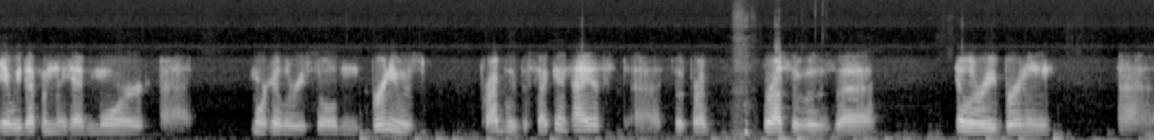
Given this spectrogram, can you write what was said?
yeah, we definitely had more uh, more Hillary sold, and Bernie was probably the second highest. Uh, so prob- for us, it was uh, Hillary, Bernie, uh,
